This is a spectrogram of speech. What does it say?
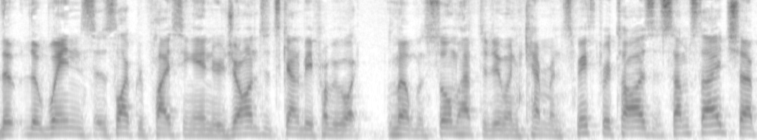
the, the wins, it's like replacing Andrew Johns. It's going to be probably what Melbourne Storm have to do when Cameron Smith retires at some stage. So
